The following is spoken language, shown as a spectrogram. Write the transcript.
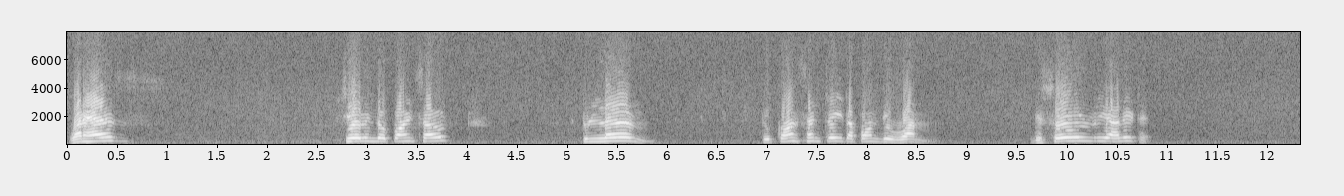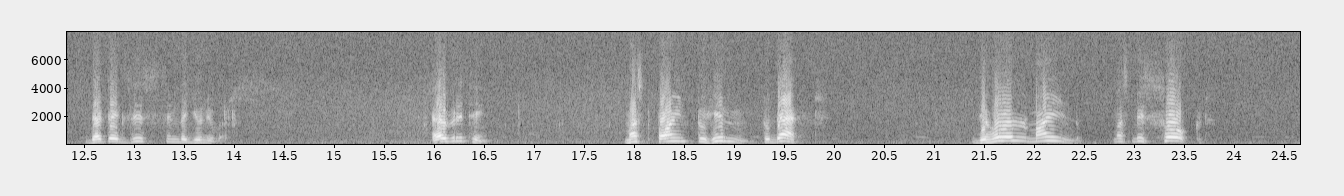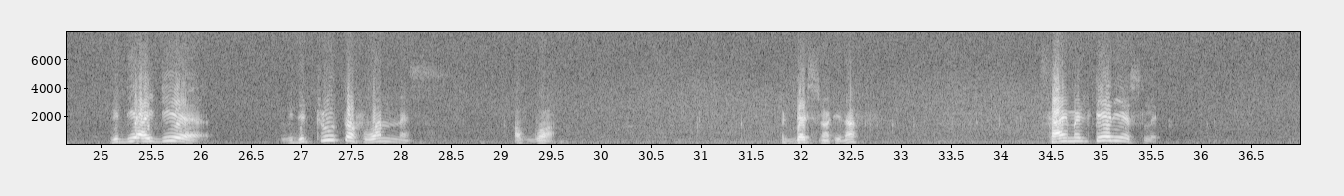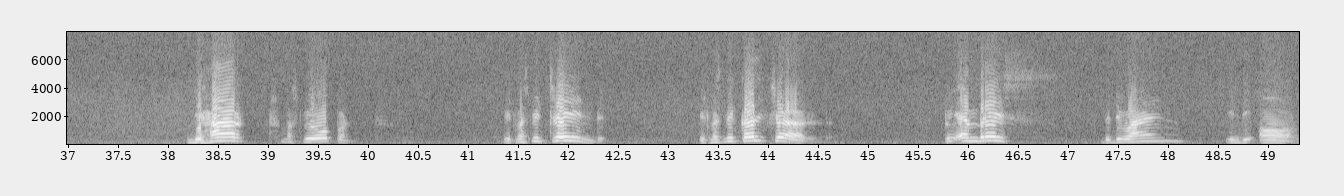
One has, Sri Aurobindo points out, to learn to concentrate upon the one, the sole reality that exists in the universe. Everything must point to him, to that. The whole mind must be soaked with the idea, with the truth of oneness, of God. But that's not enough. Simultaneously, the heart must be opened. It must be trained. It must be cultured to embrace the divine in the all.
